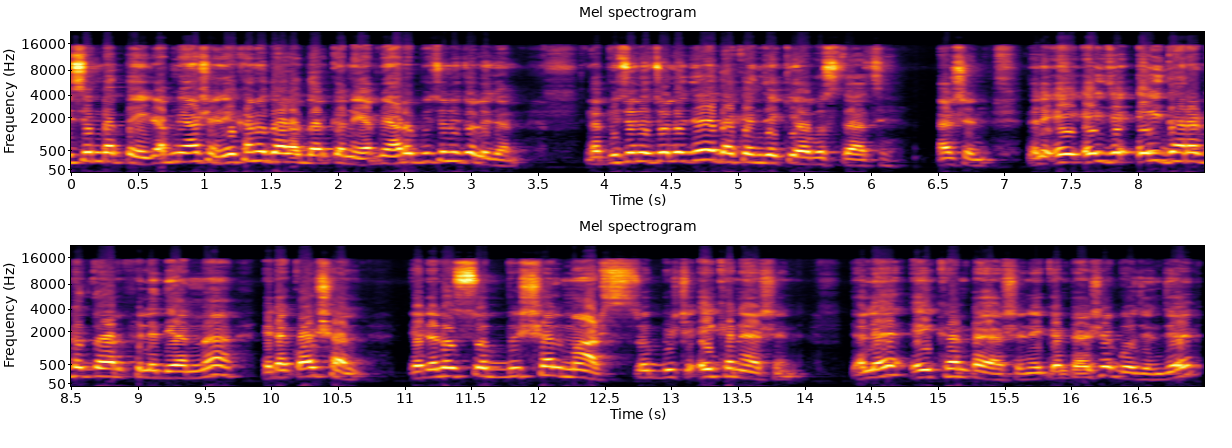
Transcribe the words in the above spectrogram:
ডিসেম্বর তেইশ, আপনি আসেন, এখানেও ধরার দরকার নেই, আপনি আরও পিছনে চলে যান। পিছনে চলে যেয়ে দেখেন যে কি অবস্থা আছে। আসেন। তাহলে এই এই যে, এই ধারাটা তো আর ফেলে দেওয়ার না, এটা কয় সাল? এটা হলো চব্বিশ সাল মার্চ, চব্বিশ, এইখানে আসেন। তাহলে এইখানটায় আসেন, এইখানটায় এসে বোঝেন যে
